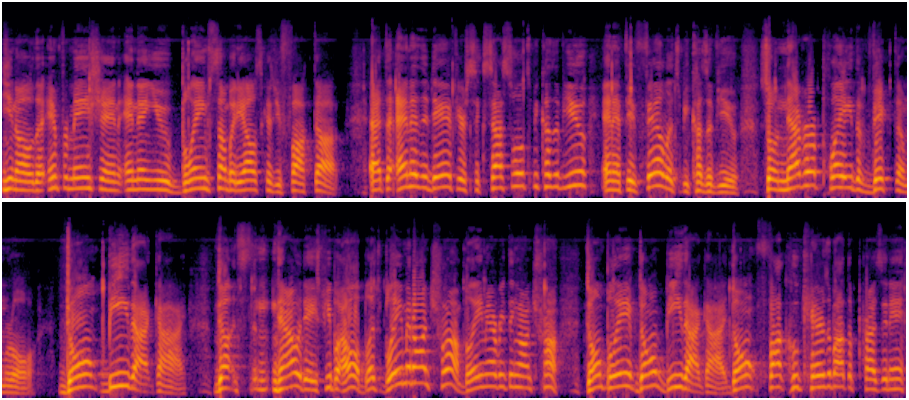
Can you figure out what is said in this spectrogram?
you know the information and then you blame somebody else because you fucked up. At the end of the day, if you're successful, it's because of you, and if you fail, it's because of you. So never play the victim role. Don't be that guy. Nowadays, people, oh, let's blame it on Trump. Blame everything on Trump. Don't blame, don't be that guy. Don't fuck, who cares about the president?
